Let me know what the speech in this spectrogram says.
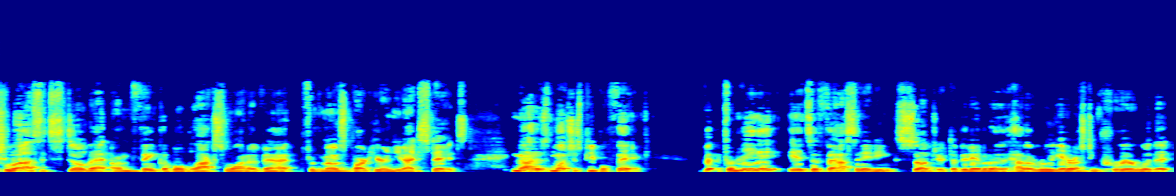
To us, it's still that unthinkable black swan event for the most part here in the United States. Not as much as people think for me, it's a fascinating subject. I've been able to have a really interesting career with it.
